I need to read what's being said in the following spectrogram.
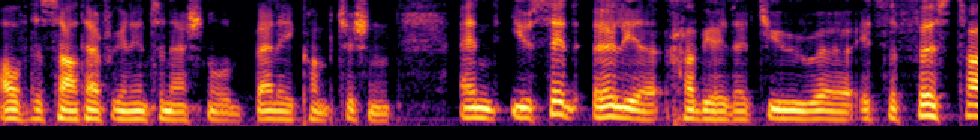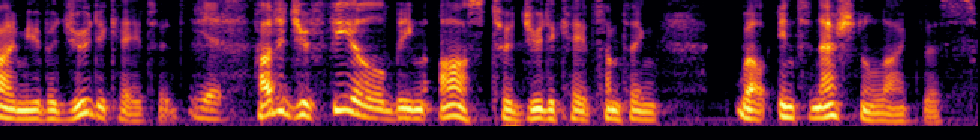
of the South African International Ballet Competition. And you said earlier, Javier, that you uh, it's the first time you've adjudicated. Yes. How did you feel being asked to adjudicate something, well, international like this?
